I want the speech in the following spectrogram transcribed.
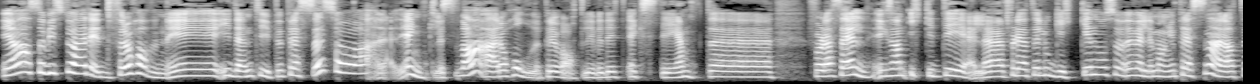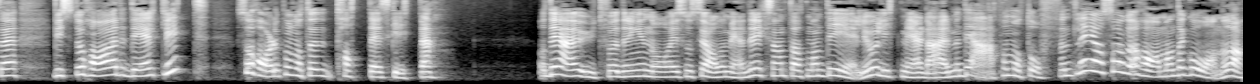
Ja, altså Hvis du er redd for å havne i, i den type presse, så det enkleste da er å holde privatlivet ditt ekstremt eh, for deg selv. Ikke, ikke dele. fordi at Logikken hos veldig mange i pressen er at eh, hvis du har delt litt, så har du på en måte tatt det skrittet. Og Det er jo utfordringen nå i sosiale medier. At Man deler jo litt mer der, men det er på en måte offentlig, og så har man det gående. da.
